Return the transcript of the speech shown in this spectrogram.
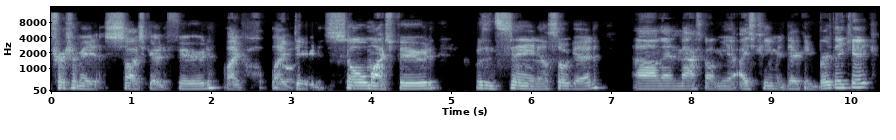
Trisha made such good food. Like, like, dude, so much food. It was insane. It was so good. Um, then Max got me an ice cream and Dairy Queen birthday cake.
